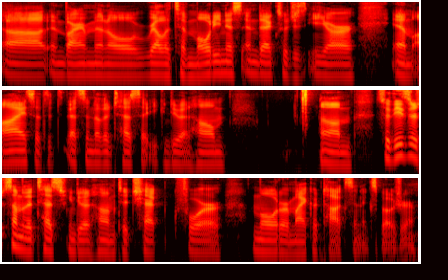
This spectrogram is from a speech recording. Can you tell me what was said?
uh, environmental relative moldiness index, which is ERMI. So that's, that's another test that you can do at home. Um, so these are some of the tests you can do at home to check for mold or mycotoxin exposure.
